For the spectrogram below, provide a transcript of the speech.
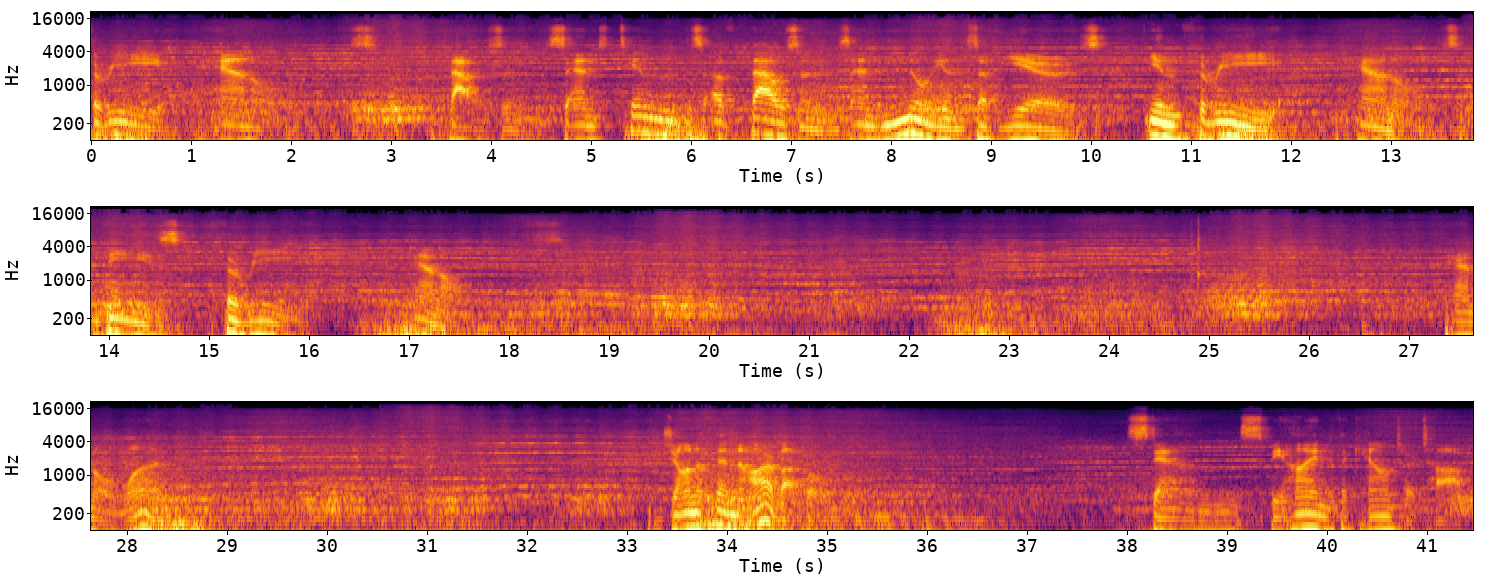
three panels, thousands hundreds and tens of thousands and millions of years in three panels. These three panels. Panel 1 Jonathan Arbuckle stands behind the countertop.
